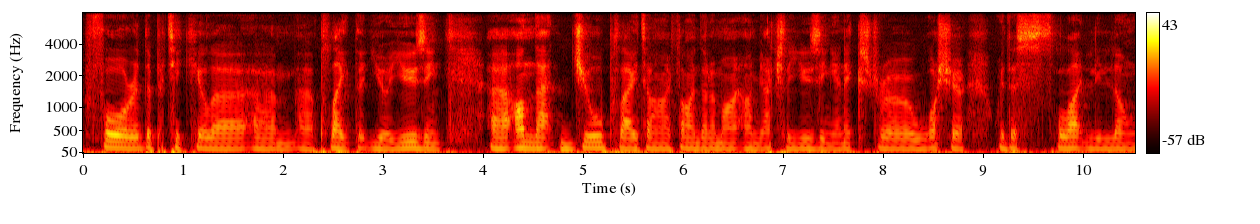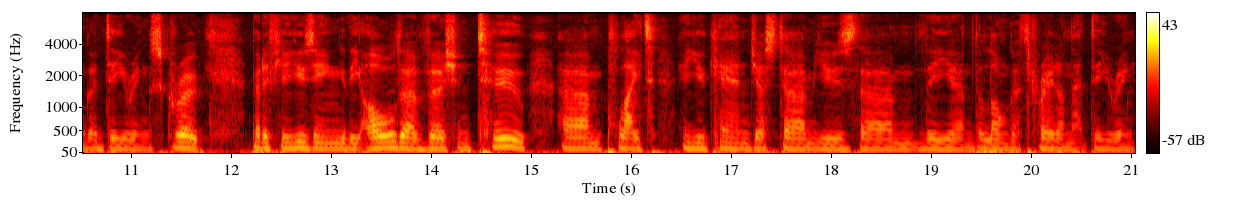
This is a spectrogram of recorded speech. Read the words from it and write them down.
for the particular um, uh, plate that you're using. Uh, on that dual plate I find that I'm, I'm actually using an extra washer with a slightly longer D-ring screw but if you're using the older version 2 um, plate you can just um, use the, um, the longer thread on that D-ring.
